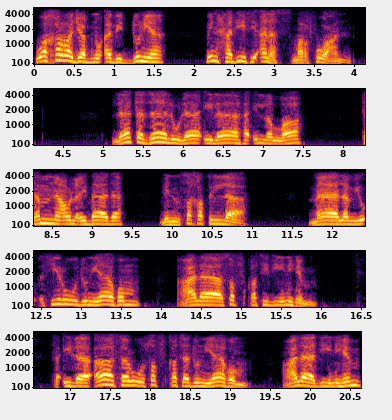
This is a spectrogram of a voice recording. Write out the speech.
وخرج ابن أبي الدنيا من حديث أنس مرفوعا. لا تزال لا إله إلا الله تمنع العبادة من سخط الله ما لم يؤثروا دنياهم على صفقة دينهم. فإذا آثروا صفقة دنياهم على دينهم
